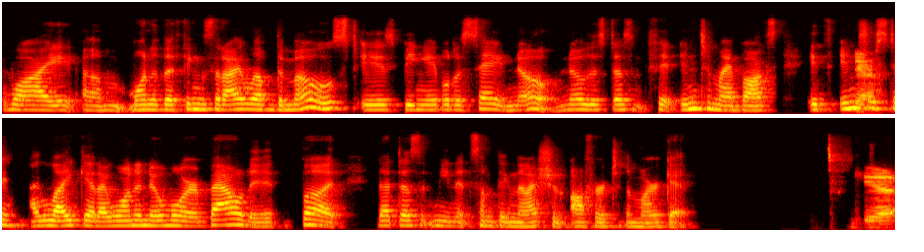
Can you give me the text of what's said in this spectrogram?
why um, one of the things that I love the most is being able to say, no, no, this doesn't fit into my box. It's interesting. Yeah. I like it. I want to know more about it, but that doesn't mean it's something that I should offer to the market. Yeah.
